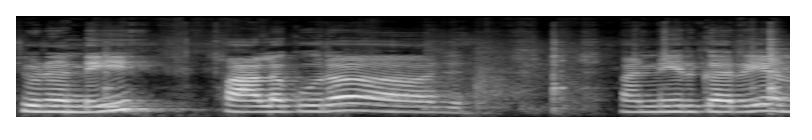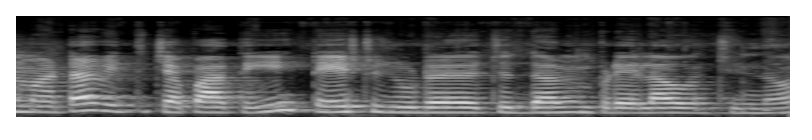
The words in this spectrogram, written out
చూడండి పాలకూర పన్నీర్ కర్రీ అనమాట విత్ చపాతీ. టేస్ట్ చూడ చూద్దాం ఇప్పుడు ఎలా వచ్చిందో.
